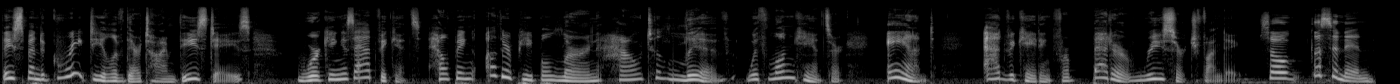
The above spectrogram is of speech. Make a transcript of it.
They spend a great deal of their time these days working as advocates, helping other people learn how to live with lung cancer and advocating for better research funding. So, listen in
